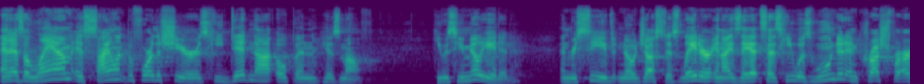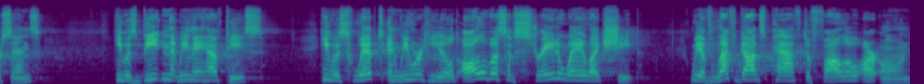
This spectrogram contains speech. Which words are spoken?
and as a lamb is silent before the shears, he did not open his mouth. He was humiliated and received no justice. Later in Isaiah, it says, He was wounded and crushed for our sins, he was beaten that we may have peace. He was whipped and we were healed. All of us have strayed away like sheep. We have left God's path to follow our own,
